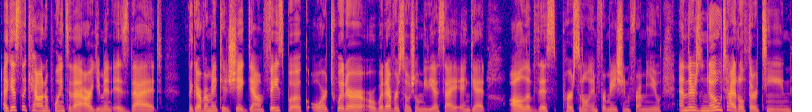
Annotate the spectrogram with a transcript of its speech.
I guess the counterpoint to that argument is that the government could shake down Facebook or Twitter or whatever social media site and get all of this personal information from you. And there's no Title 13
